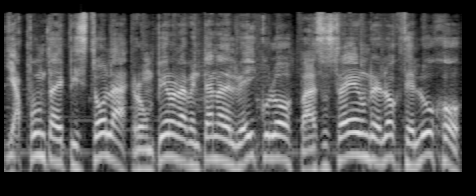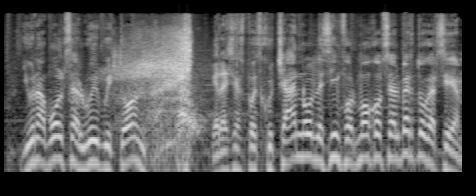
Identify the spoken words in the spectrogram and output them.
y a punta de pistola rompieron la ventana del vehículo para sustraer un reloj de lujo y una bolsa Louis Vuitton. Gracias por escucharnos, les informó José Alberto García.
